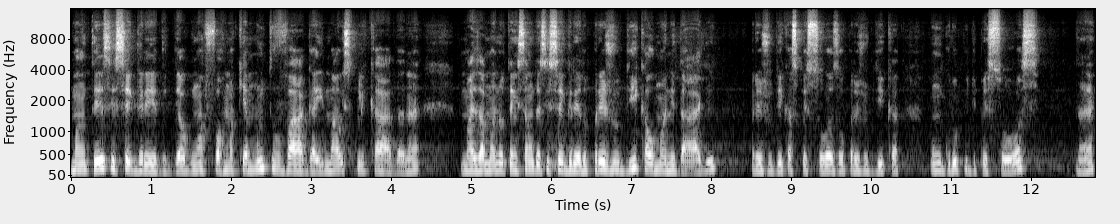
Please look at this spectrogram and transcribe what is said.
manter esse segredo de alguma forma que é muito vaga e mal explicada, né? Mas a manutenção desse segredo prejudica a humanidade, prejudica as pessoas ou prejudica um grupo de pessoas, né?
